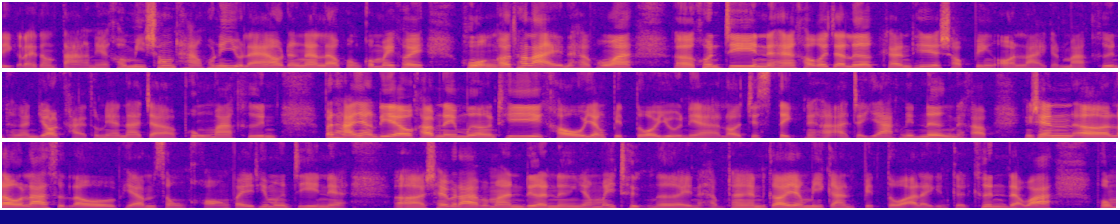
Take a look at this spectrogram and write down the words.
ติกอะไรต่าง ๆ เนี่ยเขามีช่องทางพวกนี้อยู่แล้ว ดังนั้นแล้วผมก็ไม่ค่อยห่วงเขาเท่าไหร่นะครับ เพราะว่าคนจีนนะฮะเขาก็จะเลือกกันที่จะช้อปปิ้งออนไลน์กันมากขึ้นทั้งนั้นยอดขายตรงนี้น่าจะพุ่งมากขึ้น ปัญหาอย่างเดียวครับในเมืองที่เขายังปิดตัวอยู่เนี่ยโลจิสติกนะฮะอาจจะยากนิดนึงนะครับอย่างเช่นเราล่าสุดเราพยายามส่งของไปที่เมืองจีนเนี่ยใช้เวลาประมาณเดือนหนึ่งยังไม่ถึงเลยนะครับทั้งนั้นก็ยังมีการปิดตัวอะไรกันเกิดขึ้น แต่ว่าผม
